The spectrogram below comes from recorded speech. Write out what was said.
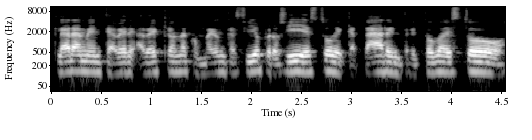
claramente, a ver, a ver qué onda con Byron Castillo, pero sí, esto de Qatar, entre todo esto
